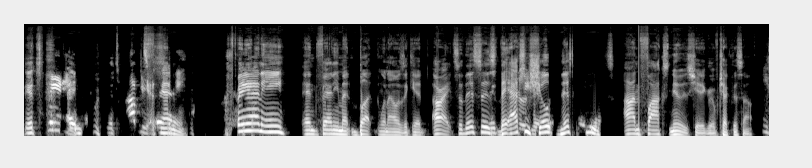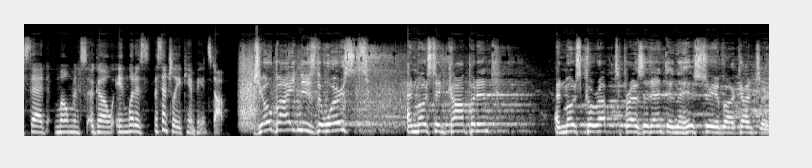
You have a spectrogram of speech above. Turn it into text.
It's Fanny. It's obvious. Fanny. Fanny. And Fanny meant butt when I was a kid. All right. So this is, they actually showed this piece on Fox News, Shady Grove. Check this out. He said moments ago in what is essentially a campaign stop. Joe Biden is the worst and most incompetent and most corrupt president in the history of our country.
